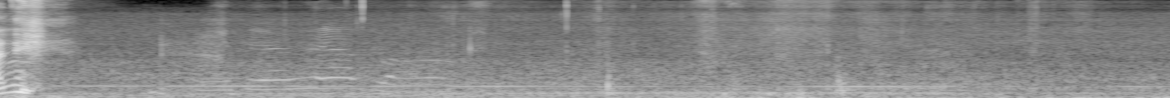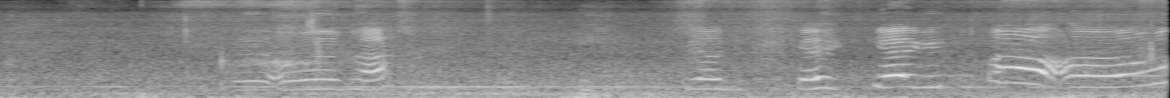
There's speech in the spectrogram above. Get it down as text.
아니. again 해봐. 어, 엄마 봐. 여기, 여기, 여기. 어, 어, 와!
